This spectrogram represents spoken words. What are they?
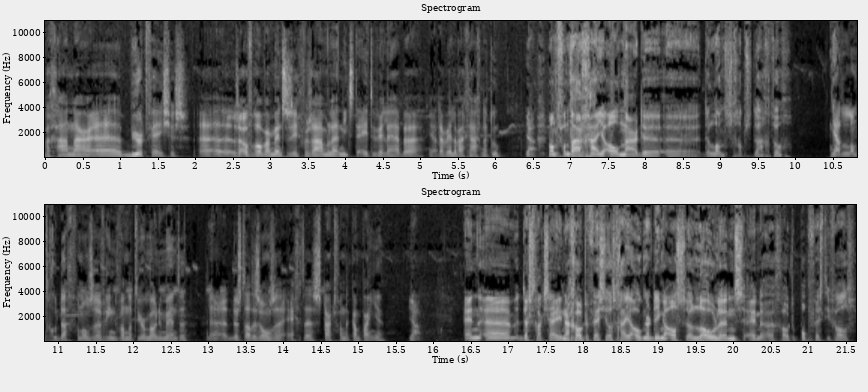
we gaan naar buurtfeestjes. Dus overal waar mensen zich verzamelen en iets te eten willen hebben, ja, daar willen wij graag naartoe. Ja, want vandaag ga je al naar de, de Landschapsdag, toch? Ja, de Landgoeddag van onze Vrienden van Natuurmonumenten. Eh, dus dat is onze echte start van de campagne. Ja. En eh, daar straks zei je naar grote festivals. Ga je ook naar dingen als eh, Lowlands en grote popfestivals?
